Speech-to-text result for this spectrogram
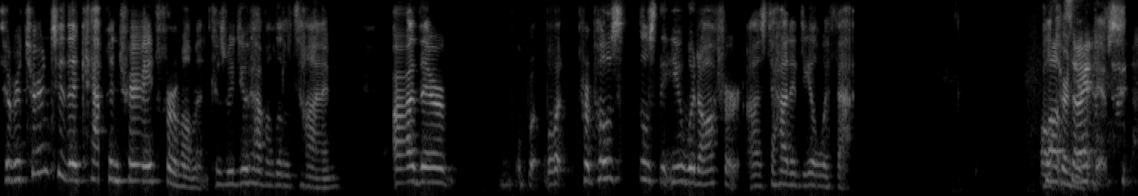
to return to the cap and trade for a moment, because we do have a little time, are there what proposals that you would offer as to how to deal with that? Alternatives. Well,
